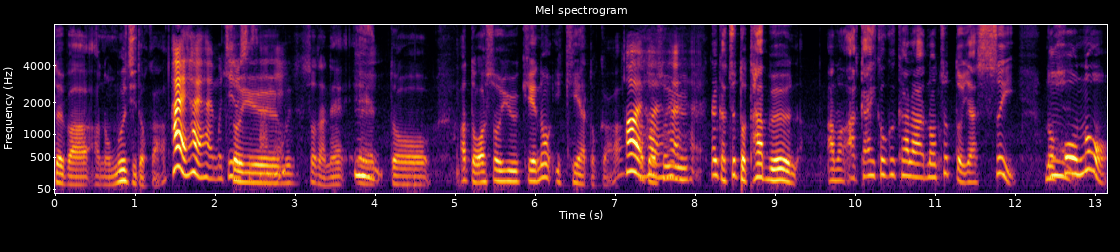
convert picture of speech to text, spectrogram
例えばあの無地とかはいはいはい無そう印さんね。いうむそうだね、うんえーっとあとはそういう系の IKEA とか、はいあとはいそういう、ははいはい。なんかちょっと多分あのあ外国からのちょっと安いの方の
